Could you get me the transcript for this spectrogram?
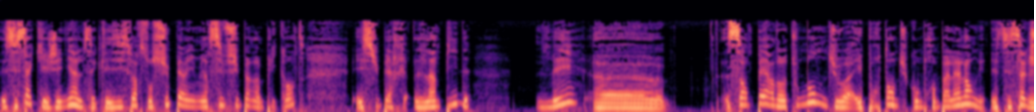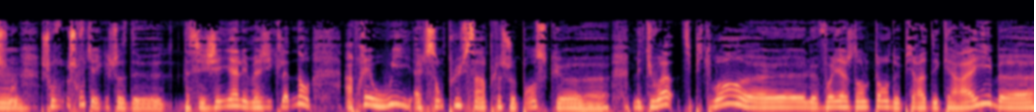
et c'est ça qui est génial, c'est que les histoires sont super immersives, super impliquantes et super limpides, mais euh, sans perdre tout le monde, tu vois. Et pourtant, tu comprends pas la langue. Et c'est ça que je trouve, Mm. je trouve, je trouve qu'il y a quelque chose d'assez génial et magique là-dedans. Après, oui, elles sont plus simples, je pense que. euh, mais tu vois, typiquement, euh, le voyage dans le temps de Pirates des Caraïbes, euh,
